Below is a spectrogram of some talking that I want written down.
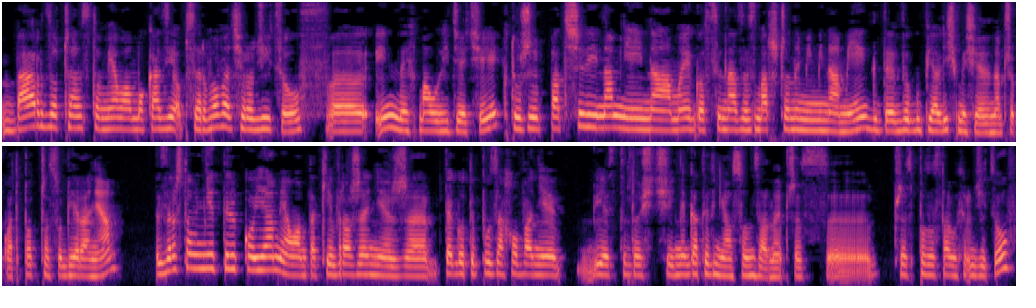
bardzo często miałam okazję obserwować rodziców e, innych małych dzieci, którzy patrzyli na mnie i na mojego syna ze zmarszczonymi minami, gdy wygłupialiśmy się na przykład podczas ubierania. Zresztą nie tylko ja miałam takie wrażenie, że tego typu zachowanie jest dość negatywnie osądzane przez, e, przez pozostałych rodziców.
